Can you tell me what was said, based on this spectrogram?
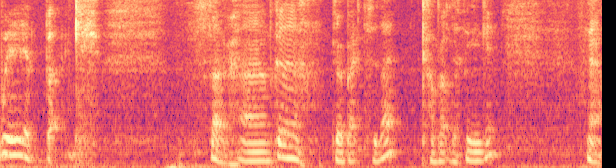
We're back. So, uh, I'm going to go back to that, cover up the thing again. Now,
